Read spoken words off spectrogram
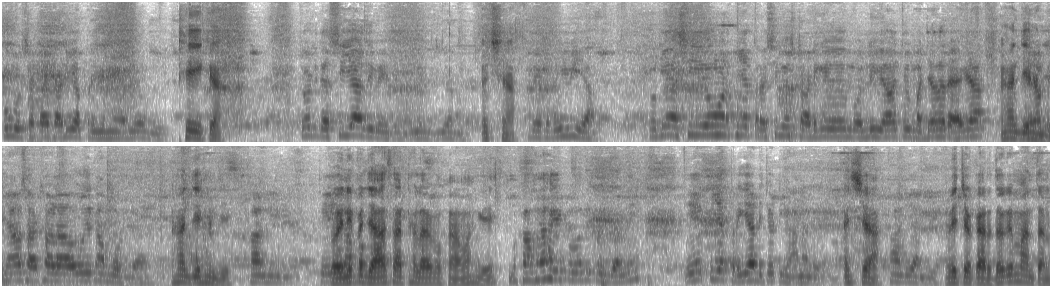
ਭੂਰ ਸਟਾ ਸਾਡੀ ਆਪਣੀ ਜ਼ਿੰਮੇਵਾਰੀ ਹੋਊਗੀ। ਠੀਕ ਆ। ਝੋਟੀ 10000 ਦੀ ਵੇਚ ਦਿੰਦੀ ਹੈ ਵਧੀਆ ਨੂੰ ਅੱਛਾ। ਵੇਚਦੀ ਵੀ ਆ। ਕਿਉਂਕਿ ਅਸੀਂ ਉਹ ਹੁਣ 75 80 ਤੋਂ ਸਟਾਰਟਿੰਗ ਮੁੱਲ ਹੀ ਆ ਜੋ ਮੱਝਾਂ ਦਾ ਰਹਿ ਗਿਆ। ਹਾਂਜੀ, ਹਾਂਜੀ। 50 60 ਵਾਲਾ ਉਹ ਇਹ ਕੰਮ ਮੁੱਕ ਗਿਆ। ਹਾਂਜੀ ਹਾਂਜੀ। ਹਾਂਜੀ। ਤੇ ਕੋਈ ਨਹੀਂ 50 60 ਵਾਲਾ ਵਿਖਾਵਾਂਗੇ। ਮੁਕਾਵਾਂਗੇ ਕੋਈ ਤੇ ਕੋਈ ਗੱਲ ਨਹੀਂ ਇਹ 75000 ਦੀ ਝੋਟੀ ਆਣਾ ਦੇ ਅੱਛਾ। ਹਾਂਜੀ ਹਾਂਜੀ। ਵਿੱਚੋਂ ਕਰ ਦੋਗੇ ਮਾਨਤਨ?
